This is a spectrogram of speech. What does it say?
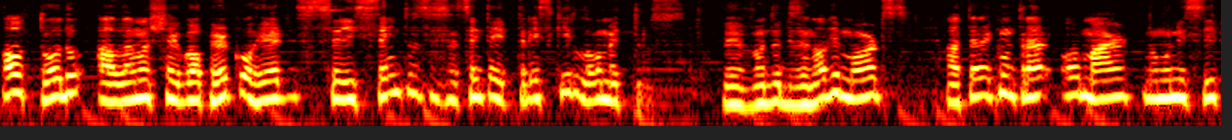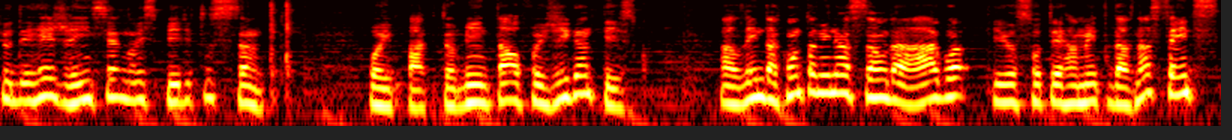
Ao todo, a lama chegou a percorrer 663 quilômetros, levando 19 mortos até encontrar o mar no município de Regência, no Espírito Santo. O impacto ambiental foi gigantesco. Além da contaminação da água e o soterramento das nascentes,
